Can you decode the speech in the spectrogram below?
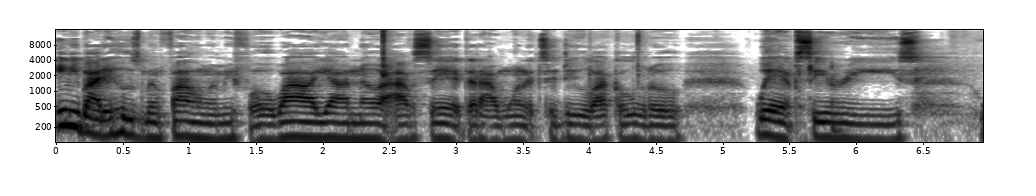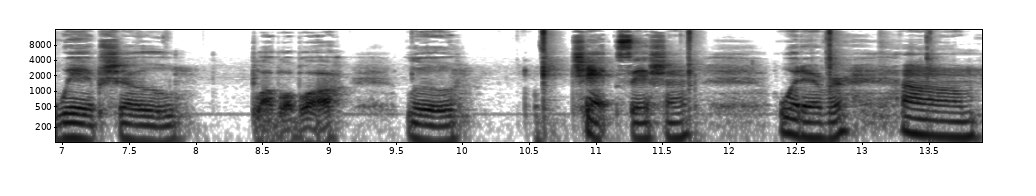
anybody who's been following me for a while, y'all know I've said that I wanted to do like a little web series, web show, blah, blah, blah, little chat session, whatever. Um,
